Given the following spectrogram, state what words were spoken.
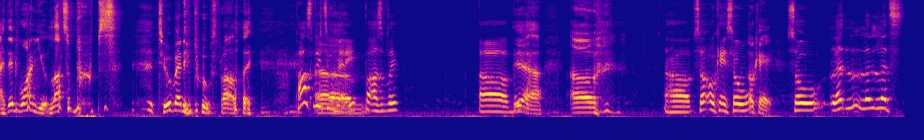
I did warn you. Lots of poops. too many poops, probably. Possibly too um, many. Possibly. Uh, yeah. Uh, uh, so okay, so okay, so let, let let's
